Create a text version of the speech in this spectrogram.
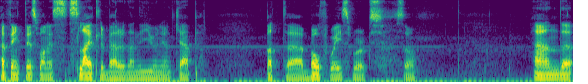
I think this one is slightly better than the union cap. But uh, both ways works, so... And, uh,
